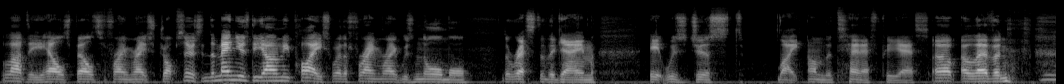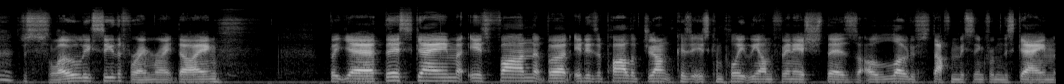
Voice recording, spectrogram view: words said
Bloody hell, spells the frame rate's dropped. Seriously, the menu's the only place where the frame rate was normal. The rest of the game, it was just, like, under 10 FPS. Oh, 11. just slowly see the frame rate dying. But yeah, this game is fun, but it is a pile of junk because it is completely unfinished. There's a load of stuff missing from this game,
